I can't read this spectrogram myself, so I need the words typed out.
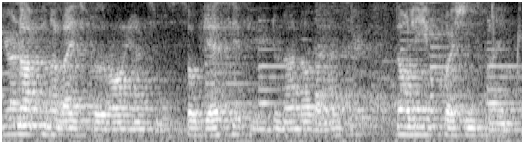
You're not penalized for the wrong answers, so guess if you do not know the answer. Don't leave questions blank.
